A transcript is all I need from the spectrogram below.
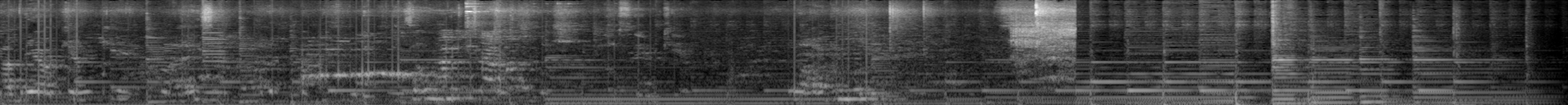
Gabriel, que ano que é? Larissa agora. São muito Não sei o que Logo. Lágrima.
